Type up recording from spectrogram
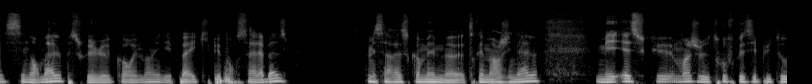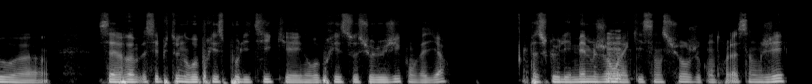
Et c'est normal parce que le corps humain, il n'est pas équipé pour ça à la base. Mais ça reste quand même euh, très marginal. Mais est-ce que moi, je trouve que c'est plutôt, c'est plutôt une reprise politique et une reprise sociologique, on va dire. Parce que les mêmes gens mmh. là, qui s'insurgent contre la 5G,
